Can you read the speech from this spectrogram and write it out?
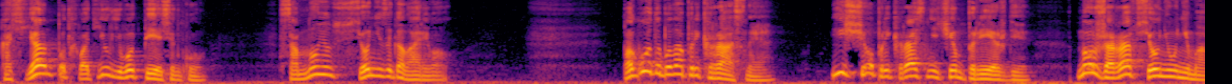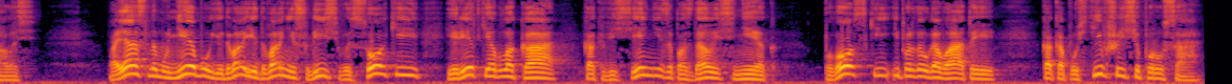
Касьян подхватил его песенку. Со мной он все не заговаривал. Погода была прекрасная еще прекраснее, чем прежде, но жара все не унималась. По ясному небу едва-едва неслись высокие и редкие облака, как весенний запоздалый снег, плоские и продолговатые, как опустившиеся паруса.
